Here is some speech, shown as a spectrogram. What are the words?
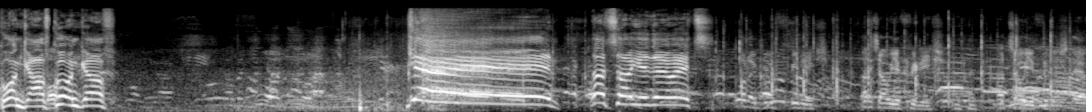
Go on, Gav. Go on, Gav. Gain! That's how you do it. What a good finish. That's how you finish. That's how you finish there.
